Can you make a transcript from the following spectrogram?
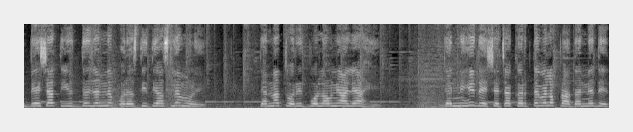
देशात युद्धजन्य परिस्थिती असल्यामुळे त्यांना त्वरित बोलावणे आले आहे. त्यांनीही देशाच्या कर्तव्याला प्राधान्य देत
